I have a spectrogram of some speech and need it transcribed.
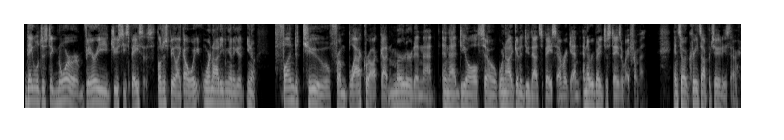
they will just ignore very juicy spaces. They'll just be like, oh, we, we're not even going to get, you know, fund two from BlackRock got murdered in that, in that deal. So we're not going to do that space ever again. And everybody just stays away from it. And so it creates opportunities there.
